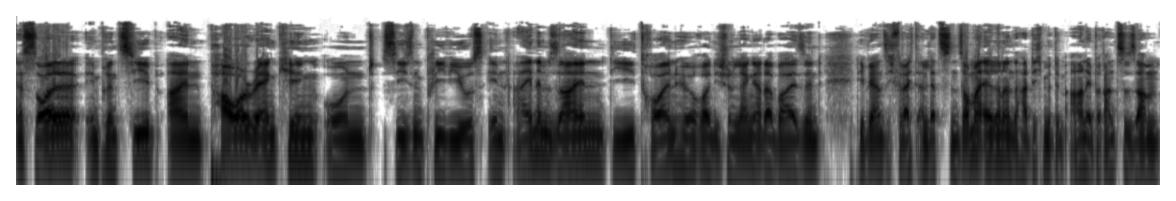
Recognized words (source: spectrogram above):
es soll im Prinzip ein Power Ranking und Season Previews in einem sein. Die treuen Hörer, die schon länger dabei sind, die werden sich vielleicht an letzten Sommer erinnern. Da hatte ich mit dem Arne Brandt zusammen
